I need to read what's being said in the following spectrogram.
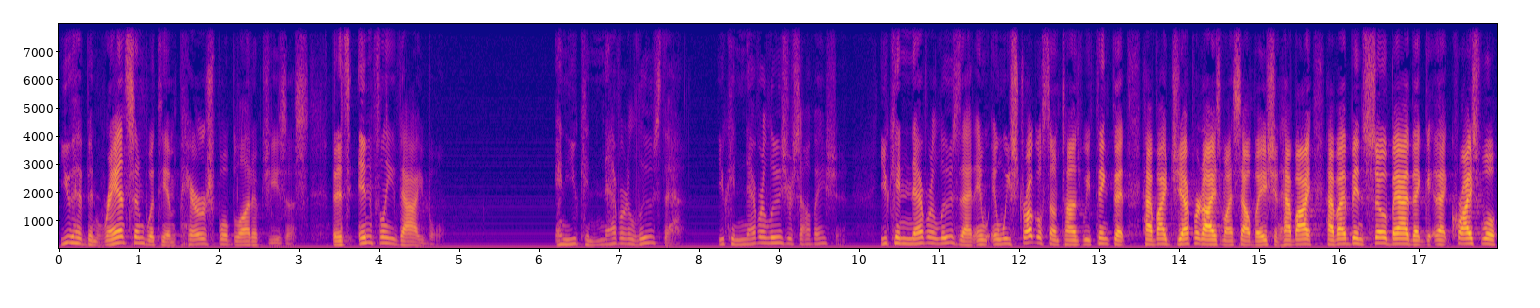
you have been ransomed with the imperishable blood of Jesus, that it's infinitely valuable. And you can never lose that. You can never lose your salvation. You can never lose that. And, and we struggle sometimes. We think that, have I jeopardized my salvation? Have I, have I been so bad that, that Christ will,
